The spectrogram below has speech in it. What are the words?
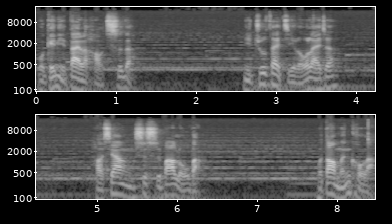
我给你带了好吃的。你住在几楼来着？好像是十八楼吧。我到门口了。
